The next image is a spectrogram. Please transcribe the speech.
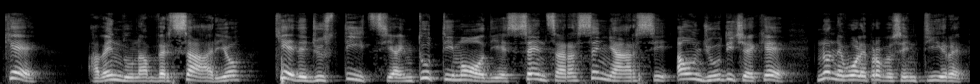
che avendo un avversario, chiede giustizia in tutti i modi e senza rassegnarsi a un giudice che non ne vuole proprio sentire,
